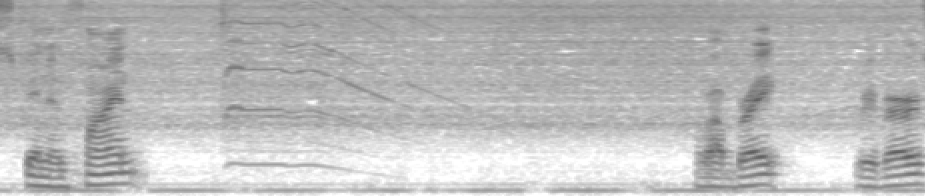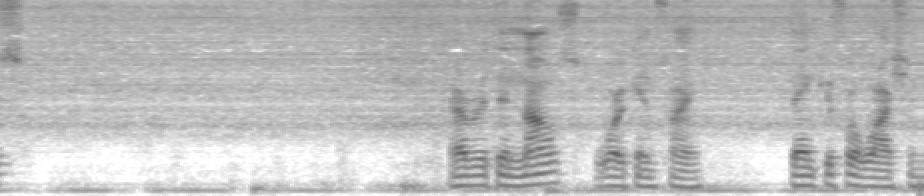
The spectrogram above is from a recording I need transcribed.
Spinning fine have a brake reverse. Everything now working fine. Thank you for watching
